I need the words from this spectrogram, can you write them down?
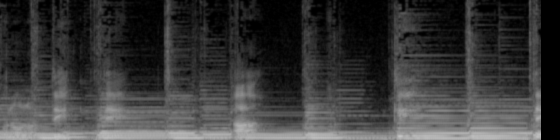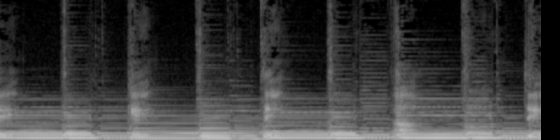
ponovno D, D, A, G, D, G, D, A, D.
